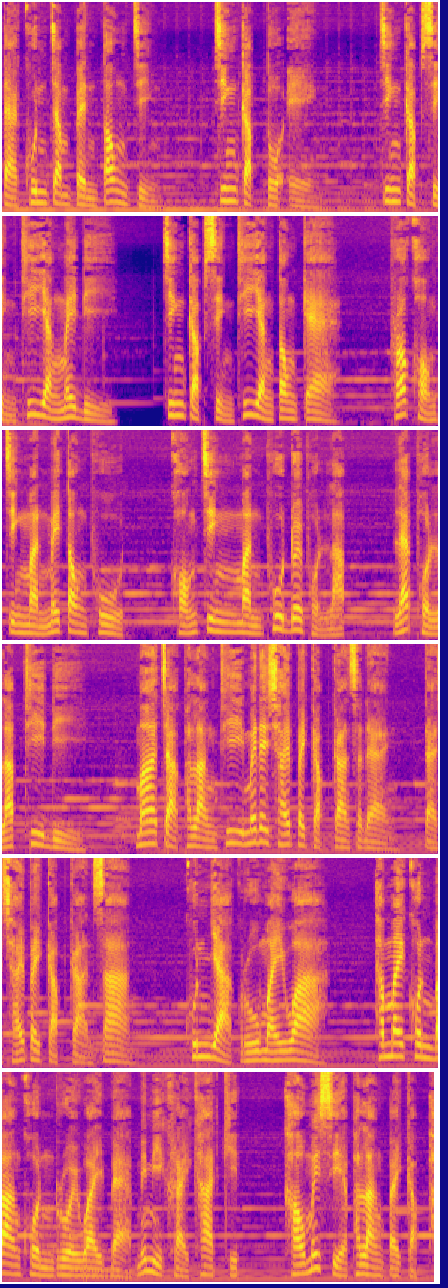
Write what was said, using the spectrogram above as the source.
แต่คุณจำเป็นต้องจริง จริงกับตัวเอง จริงกับสิ่งที่ยังไม่ดี จริงกับสิ่งที่ยังต้องแก้ เพราะของจริงมันไม่ต้องพูด ของจริงมันพูดด้วยผลลัพธ์ และผลลัพธ์ที่ดี มาจากพลังที่ไม่ได้ใช้ไปกับการแสดง แต่ใช้ไปกับการสร้าง คุณอยากรู้ไหมว่าทำไมคนบางคนรวยไวแบบไม่มีใครคาดคิด เขาไม่เสียพลังไปกับภ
